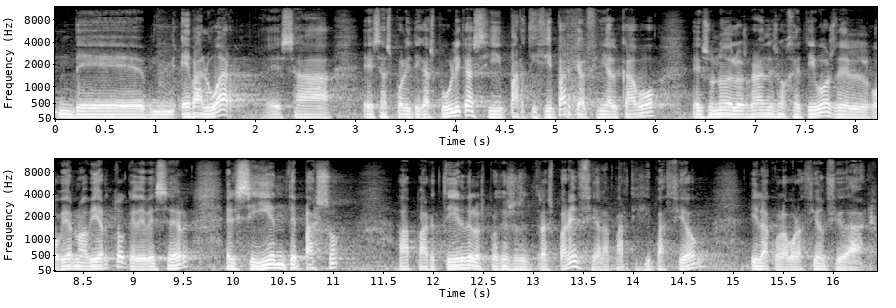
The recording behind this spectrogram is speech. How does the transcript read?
de mm, esas políticas públicas y participar, que al fin y al cabo es uno de los grandes objetivos del gobierno abierto, que debe ser el siguiente paso a partir de los procesos de transparencia, la participación y la colaboración ciudadana.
